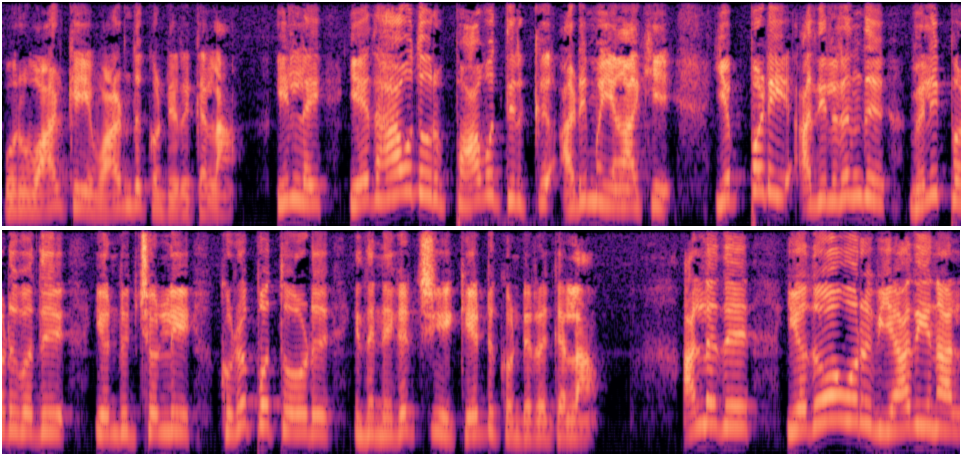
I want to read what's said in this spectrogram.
ஒரு வாழ்க்கையை வாழ்ந்து கொண்டிருக்கலாம். இல்லை ஏதாவது ஒரு பாவத்திற்கு அடிமையாகி எப்படி அதிலிருந்து வெளிப்படுவது என்று சொல்லி குழப்பத்தோடு இந்த நிகழ்ச்சியை கேட்டுக்கொண்டிருக்கலாம் அல்லது ஏதோ ஒரு வியாதியினால்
